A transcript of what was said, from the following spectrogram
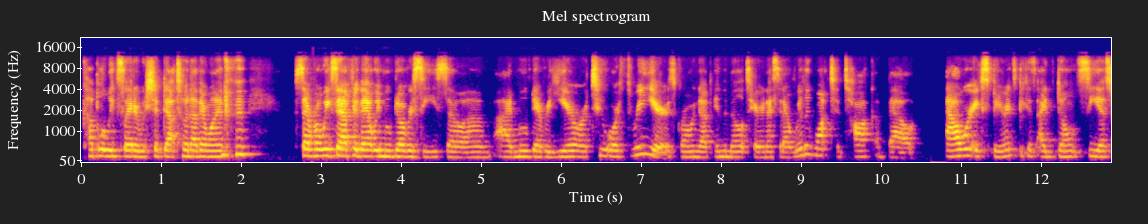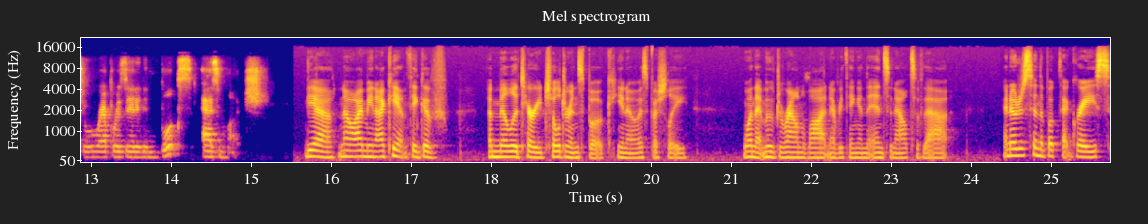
A couple of weeks later, we shipped out to another one. Several weeks after that, we moved overseas. So um, I moved every year or two or three years growing up in the military. And I said, I really want to talk about our experience because I don't see us represented in books as much. Yeah, no, I mean, I can't think of a military children's book, you know, especially one that moved around a lot and everything and the ins and outs of that. I noticed in the book that Grace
